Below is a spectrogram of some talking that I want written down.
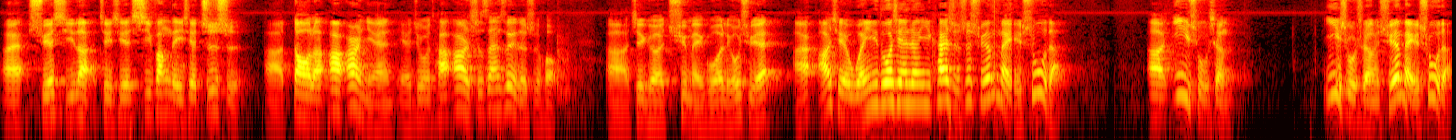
哎，学习了这些西方的一些知识啊。到了二二年，也就是他二十三岁的时候，啊，这个去美国留学，而而且闻一多先生一开始是学美术的，啊，艺术生，艺术生学美术的。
